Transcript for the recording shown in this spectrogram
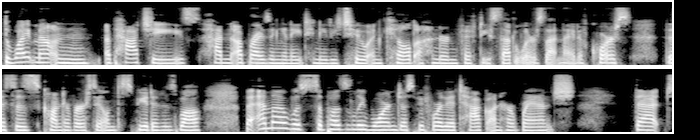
the White Mountain Apaches had an uprising in 1882 and killed 150 settlers that night. Of course, this is controversial and disputed as well. But Emma was supposedly warned just before the attack on her ranch that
